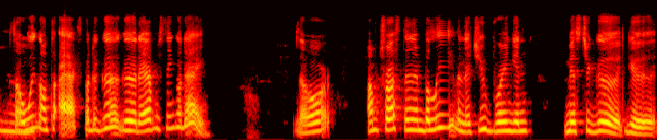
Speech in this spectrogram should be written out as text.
Mm-hmm. So we're going to ask for the good, good every single day. Lord, I'm trusting and believing that you bringing Mr. Good, good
